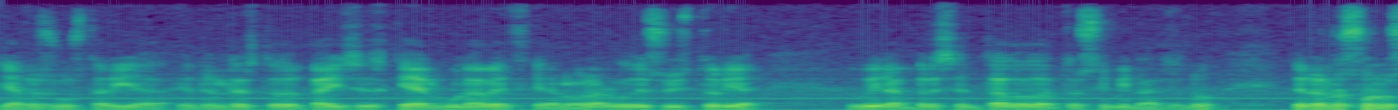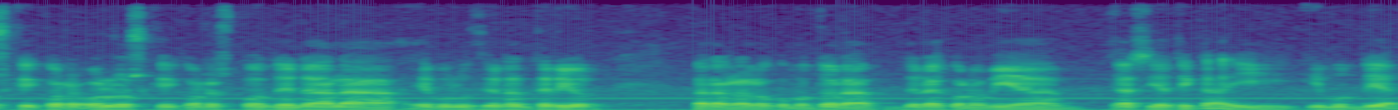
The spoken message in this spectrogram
ya nos gustaría en el resto de países que alguna vez a lo largo de su historia hubieran presentado datos similares, ¿no? Pero no son los que, los que corresponden a la evolución anterior, para la locomotora de la economía asiática y, mundial.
